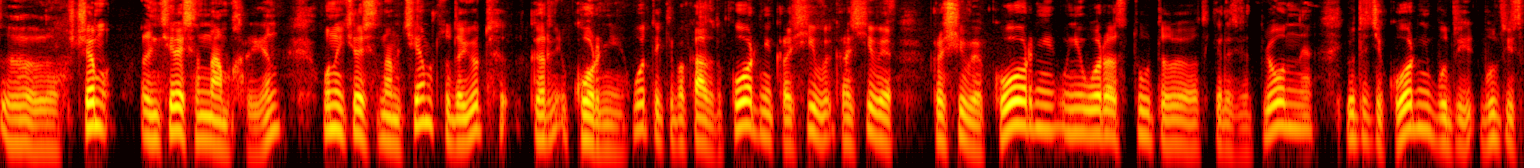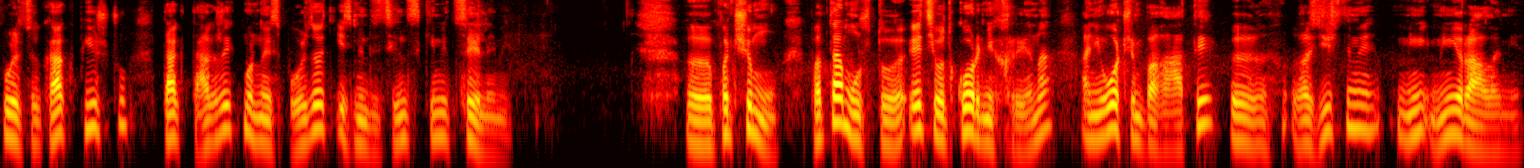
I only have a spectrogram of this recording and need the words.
э чем интересен нам хрен? Он интересен нам тем, что дает корни. Вот такие показывают корни, красивые, красивые, красивые корни у него растут, такие разветвленные. И вот эти корни будут, будут использоваться как пищу, так также их можно использовать и с медицинскими целями. Э, почему? Потому что эти вот корни хрена, они очень богаты э, различными минералами.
